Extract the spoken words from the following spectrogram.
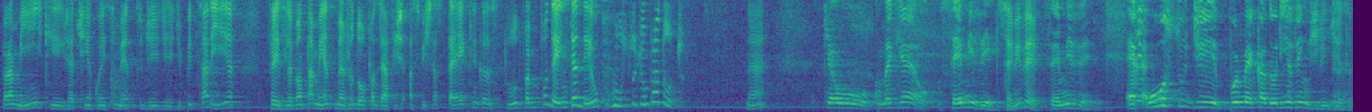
para mim, que já tinha conhecimento de, de, de pizzaria, fez levantamento, me ajudou a fazer a ficha- as fichas técnicas, tudo, para me poder entender o custo de um produto. Né? Que é o, como é que é? O CMV. CMV. CMV. É E- custo de por mercadoria vendida. vendida. né?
